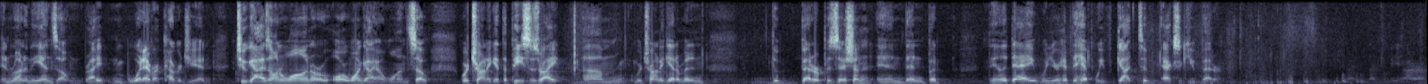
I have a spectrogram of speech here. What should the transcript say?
and run in the end zone, right? Whatever coverage you in, two guys on one or, or one guy on one. So we're trying to get the pieces right. Um, we're trying to get them in the better position, and then but the end of the day, when you're hip to hip, we've got to execute better. Next will be Ira.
